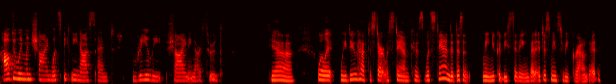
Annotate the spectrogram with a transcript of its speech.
how do women shine? What's between us and really shining our truth. Yeah. Well, it we do have to start with stand because with stand, it doesn't mean you could be sitting, but it just means to be grounded.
